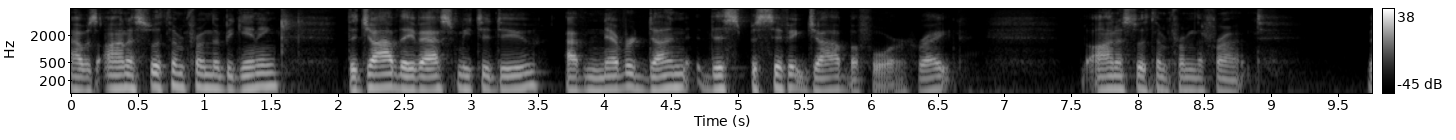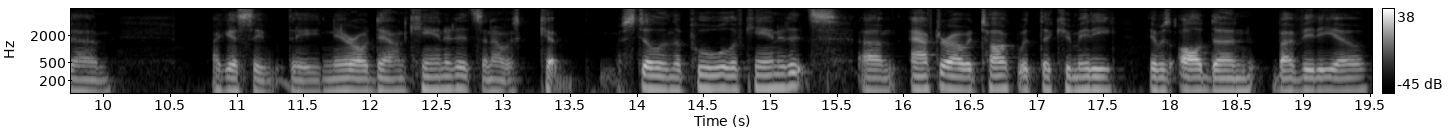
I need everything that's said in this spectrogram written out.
I was honest with them from the beginning. The job they've asked me to do, I've never done this specific job before. Right? Honest with them from the front. Um, I guess they, they narrowed down candidates, and I was kept still in the pool of candidates. Um, after I would talk with the committee, it was all done by video.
